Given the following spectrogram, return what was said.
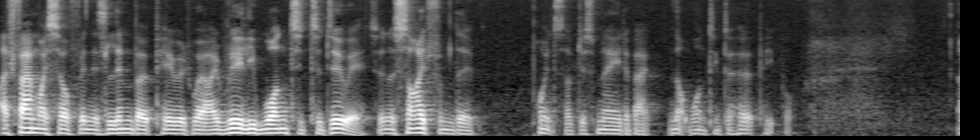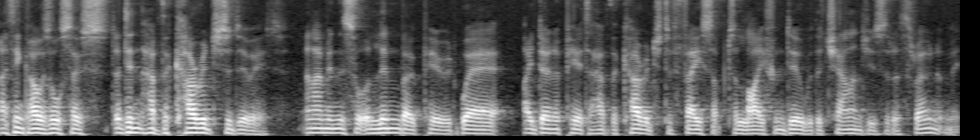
I found myself in this limbo period where I really wanted to do it. And aside from the points I've just made about not wanting to hurt people, I think I was also, I didn't have the courage to do it and I'm in this sort of limbo period where I don't appear to have the courage to face up to life and deal with the challenges that are thrown at me.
